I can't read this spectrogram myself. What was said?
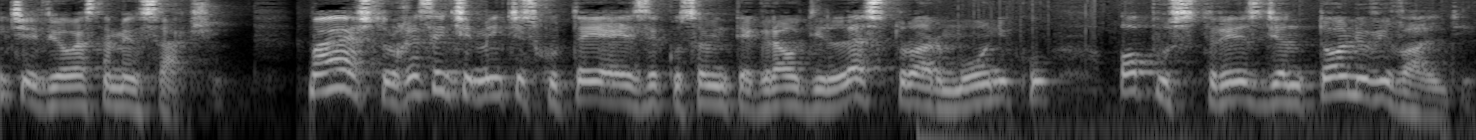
Ouvinte enviou esta mensagem. Maestro, recentemente escutei a execução integral de Lestro Harmônico, Opus 3 de Antonio Vivaldi.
